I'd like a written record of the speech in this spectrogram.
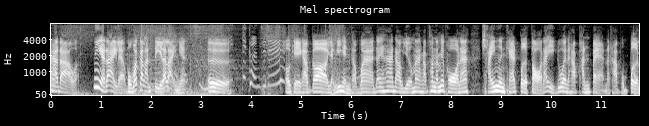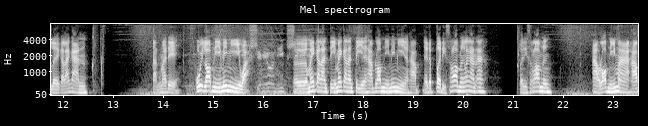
ห้าดาวอะนี่ไงได้อีกแล้ว ผมว่าการันตีแล้วไหลเงี้ย เออโอเคครับ ก็อย่างที่เห็นครับว่าได้ 5 ดาวเยอะมากครับ เท่านั้นไม่พอนะ ใช้เงินแคสเปิดต่อได้อีกด้วยนะครับพันแนะครับ ผมเปิดเลยกันละกัน ตัดมาเดอุ้ยรอบนี้ไม่มีว่ะ เออไม่การันตีไม่การันตีนะครับ รอบนี้ไม่มีนะครับเดี๋ยวเปิดอีกสักรอบนึงแล้วกันอะเปิดอีกสักรอบนึงอ้าวรอบนี้มาครับ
